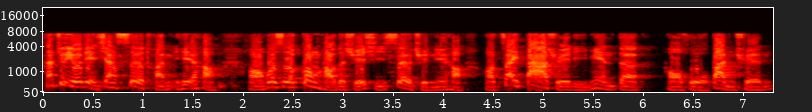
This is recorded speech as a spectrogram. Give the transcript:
它就有点像社团也好，哦，或是说更好的学习社群也好，哦，在大学里面的。哦，伙伴圈。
